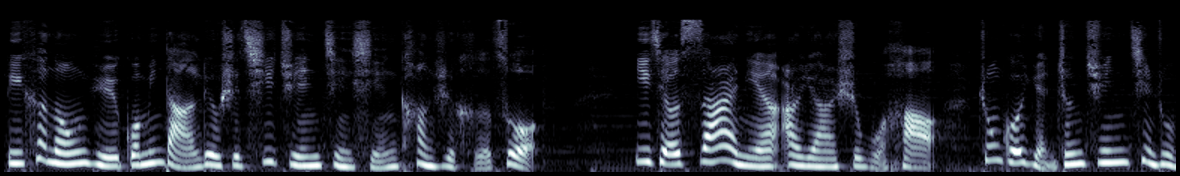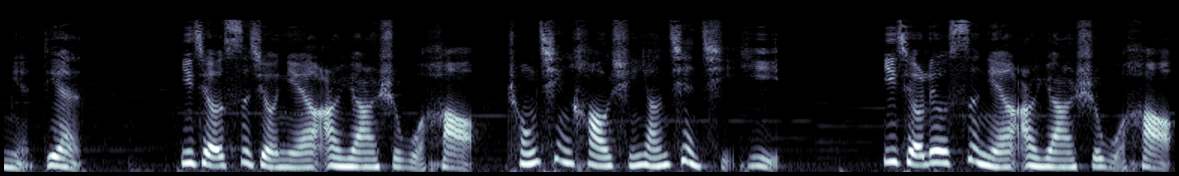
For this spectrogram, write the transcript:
李克农与国民党六十七军进行抗日合作。一九四二年二月二十五号，中国远征军进入缅甸。一九四九年二月二十五号，重庆号巡洋舰起义。一九六四年二月二十五号，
